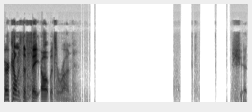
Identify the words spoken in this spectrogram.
Here comes the fate. Oh, it's a run. Shit.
